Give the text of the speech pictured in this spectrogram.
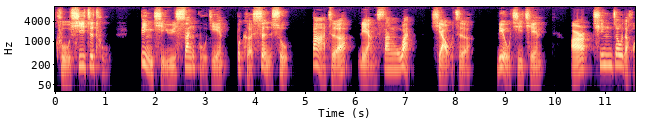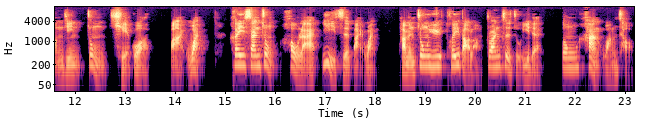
苦兮之土，并起于山谷间，不可胜数。大则两三万，小则六七千。而青州的黄金重且过百万，黑山重后来亦至百万。他们终于推倒了专制主义的东汉王朝。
